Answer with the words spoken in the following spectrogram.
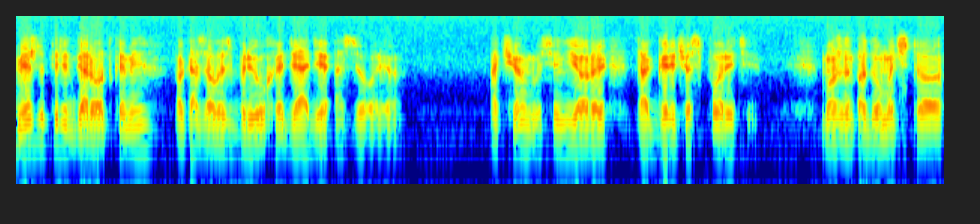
Между передгородками показалось брюхо дяди Азорио. О чем вы, сеньоры, так горячо спорите? Можно подумать, что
